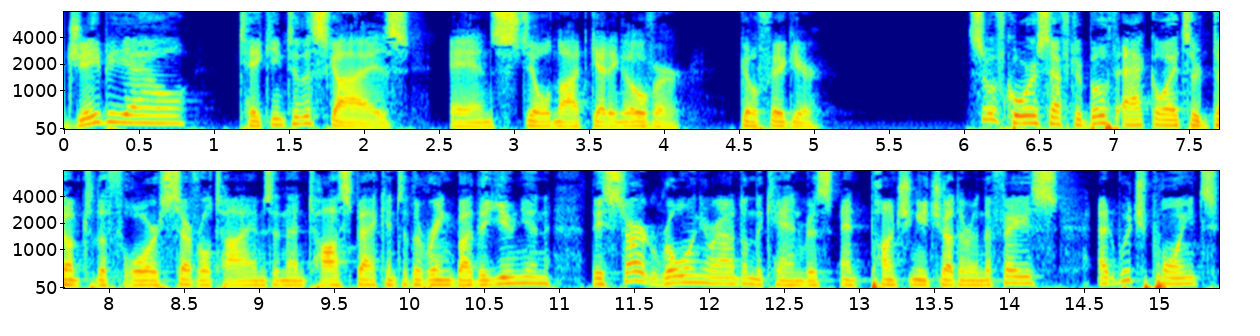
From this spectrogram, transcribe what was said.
JBL taking to the skies and still not getting over. Go figure. So, of course, after both acolytes are dumped to the floor several times and then tossed back into the ring by the Union, they start rolling around on the canvas and punching each other in the face, at which point,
